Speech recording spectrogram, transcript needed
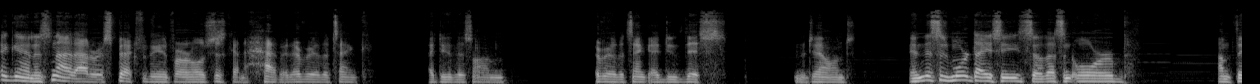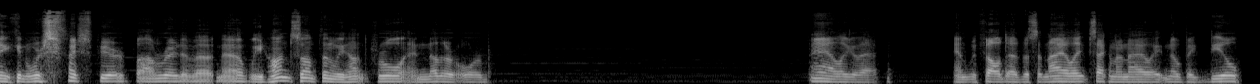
again, it's not out of respect for the Infernal, it's just kind of habit. Every other tank I do this on, every other tank I do this in the challenge. And this is more dicey, so that's an orb. I'm thinking, where's my spirit bomb right about now? We hunt something, we hunt Kruul, another orb. Yeah, look at that. And we Fel Dev this annihilate, second annihilate, no big deal.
